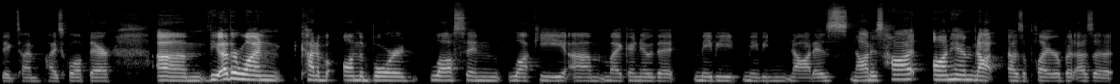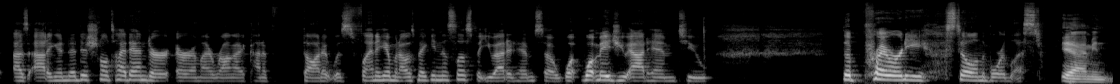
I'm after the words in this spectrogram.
big time high school up there. Um, the other one, kind of on the board, Lawson Luckie. Um, Mike, I know that maybe maybe not as not as hot on him, not as a player, but as a as adding an additional tight end, or or am I wrong? I kind of thought it was Flanagan when I was making this list, but you added him. So what what made you add him to the priority still on the board list? Yeah, I mean,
